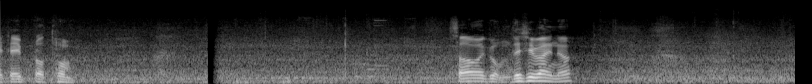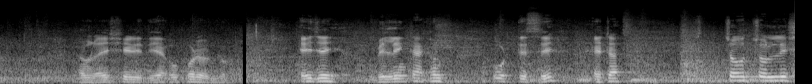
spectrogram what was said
এটাই প্রথম। সালাম আলাইকুম দেশি ভাই না? আমরা এই সিঁড়ি দিয়ে উপরে উঠবো। এই যে বিল্ডিংটা এখন উঠতেছি, এটা চৌচল্লিশ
